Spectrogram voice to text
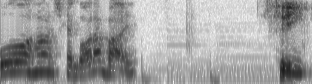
porra, acho que agora vai. Sim.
